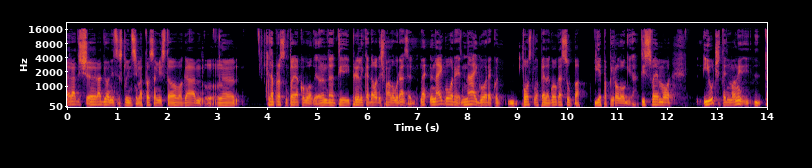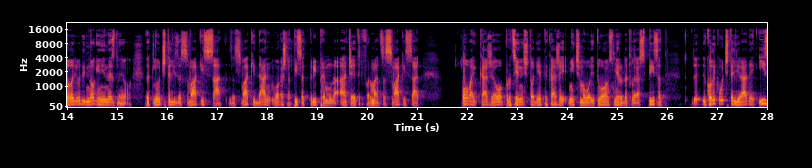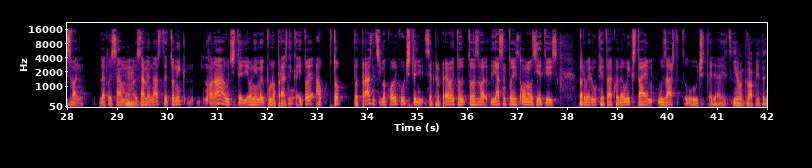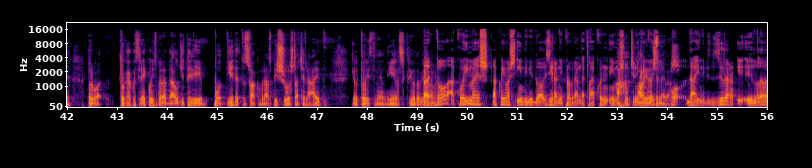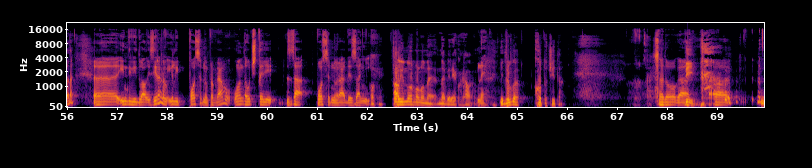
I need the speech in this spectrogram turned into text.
radiš radionice s klincima, to sam isto ovoga, e, zapravo sam to jako volio, onda ti je prilika da odeš malo u razred. Naj- Najgore, najgore kod posla pedagoga su pa, je papirologija. Ti sve mo, i učiteljima, oni, to ljudi mnogi ni ne znaju. Dakle, učitelji za svaki sat, za svaki dan moraš napisati pripremu na A4 format, za svaki sat ovaj kaže ovo, procijeniti što dijete kaže, mi ćemo voditi u ovom smjeru, dakle raspisati koliko učitelji rade izvan dakle samo, same nastave, to nik, on, a učitelji, oni imaju puno praznika i to je, a to pod praznicima koliko učitelji se pripremaju, to, to zva- ja sam to iz- ono osjetio iz prve ruke, tako da uvijek stajem u zaštitu učitelja. Imam dva pitanja. Prvo, to kako si rekao, ispada da učitelji po djetetu svakom raspišu šta će raditi. Je li to istina ili nije, ili se krivo dobio? A, To ako imaš, ako imaš individualizirani program, dakle ako imaš Aha, učenike koji su po- da, individualiziran- e, individualiziranom ili posebnom programu, onda učitelji za posebno rade za njih. Ok. Ali normalno ne, ne bi rekao, jel? Ne. I drugo, ko to čita? Sad ovoga... Ti. a,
